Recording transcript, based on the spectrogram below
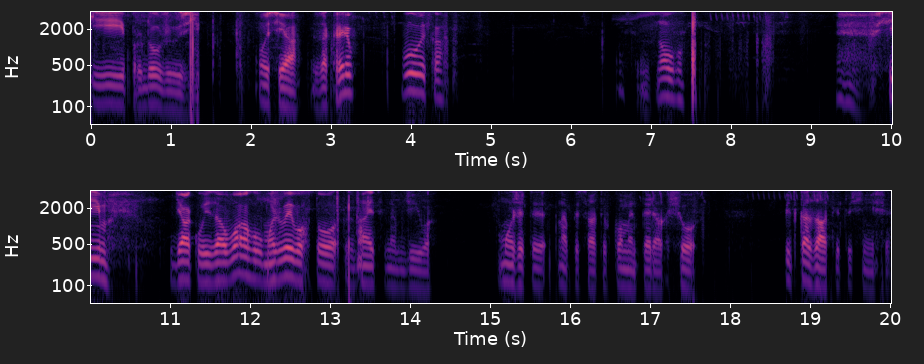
і продовжую з'їм. Ось я закрив вулика. Ось знову. Всім Дякую за увагу. Можливо, хто знається на бджілах, можете написати в коментарях, що підказати точніше,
